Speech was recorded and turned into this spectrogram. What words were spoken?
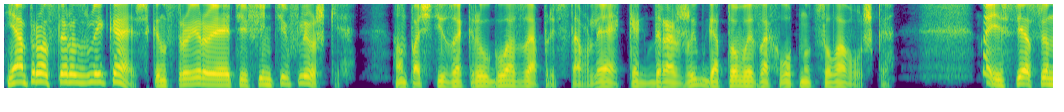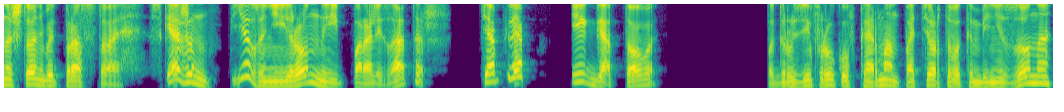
«Я просто развлекаюсь, конструируя эти финтифлюшки. Он почти закрыл глаза, представляя, как дрожит готовая захлопнуться ловушка. Ну, естественно, что-нибудь простое. Скажем, пьезонейронный парализатор. Тяп-ляп, и готово. Погрузив руку в карман потертого комбинезона,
